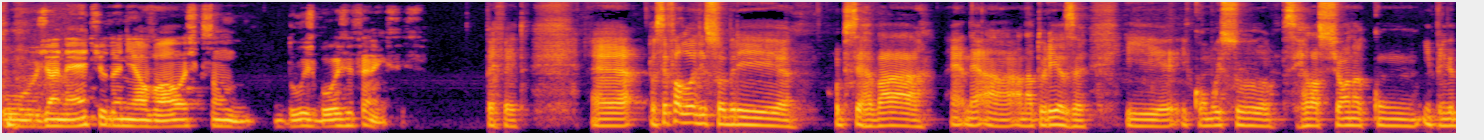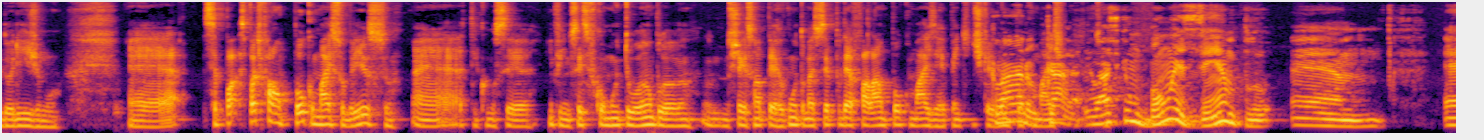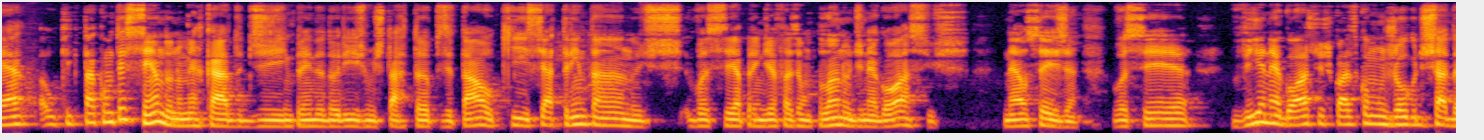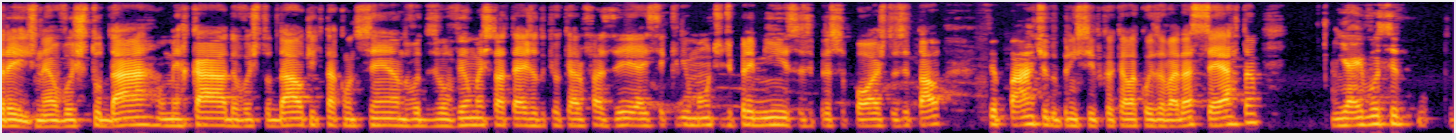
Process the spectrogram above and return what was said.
O Janete e o Daniel Val, acho que são duas boas referências. Perfeito. É, você falou ali sobre observar é, né, a, a, natureza e, e, como isso se relaciona com empreendedorismo. É, você pode, você falar um pouco mais sobre isso? É, tem como ser, enfim, não sei se ficou muito amplo, não chega a ser uma pergunta, mas se você puder falar um pouco mais, de repente, descrever claro, um pouco mais. Cara, eu acho que um bom exemplo é, é o que está acontecendo no mercado de empreendedorismo, startups e tal, que se há 30 anos você aprendia a fazer um plano de negócios, né? Ou seja, você via negócios quase como um jogo de xadrez, né? Eu vou estudar o mercado, eu vou estudar o que está acontecendo, vou desenvolver uma estratégia do que eu quero fazer, aí você cria um monte de premissas e pressupostos e tal, você parte do princípio que aquela coisa vai dar certa, e aí você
